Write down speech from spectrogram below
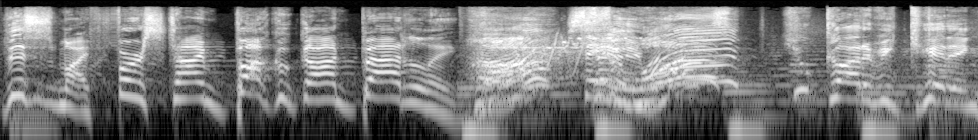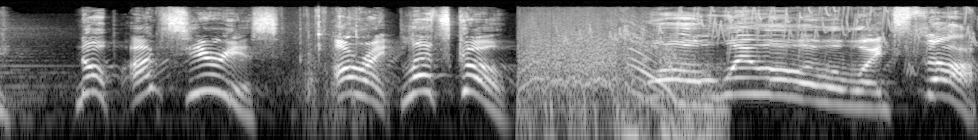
this is my first time Bakugan battling. Huh? Say what? You gotta be kidding! Nope, I'm serious. All right, let's go. Whoa, wait, wait, wait, wait, wait, stop!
